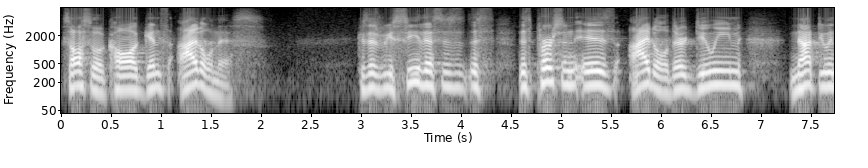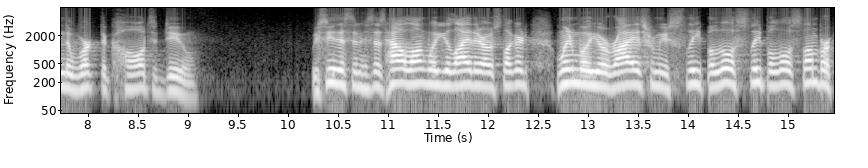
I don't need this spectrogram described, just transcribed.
It's also a call against idleness. Because as we see this, this, this, this person is idle. They're doing, not doing the work they're called to do. We see this and it says, How long will you lie there, O sluggard? When will you arise from your sleep? A little sleep, a little slumber,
